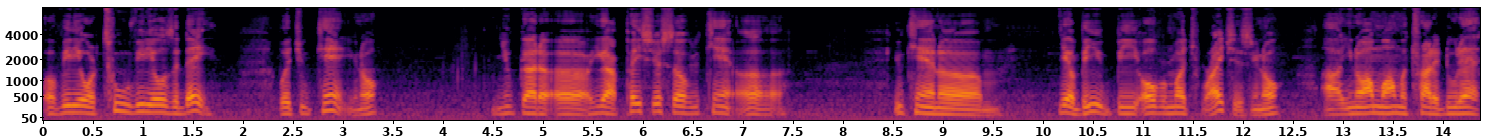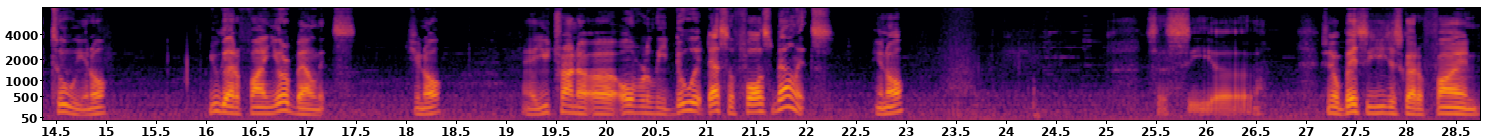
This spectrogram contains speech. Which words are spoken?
a video or two videos a day but you can't, you know. You gotta uh you gotta pace yourself. You can't uh you can't um yeah be be over much righteous, you know. Uh you know I'm I'm gonna try to do that too, you know. You gotta find your balance, you know. And you trying to uh overly do it, that's a false balance, you know. So let's see uh you know basically you just gotta find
